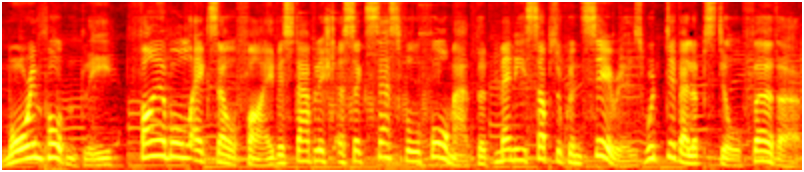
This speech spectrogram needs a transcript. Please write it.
More importantly, Fireball XL5 established a successful format that many subsequent series would develop still further,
